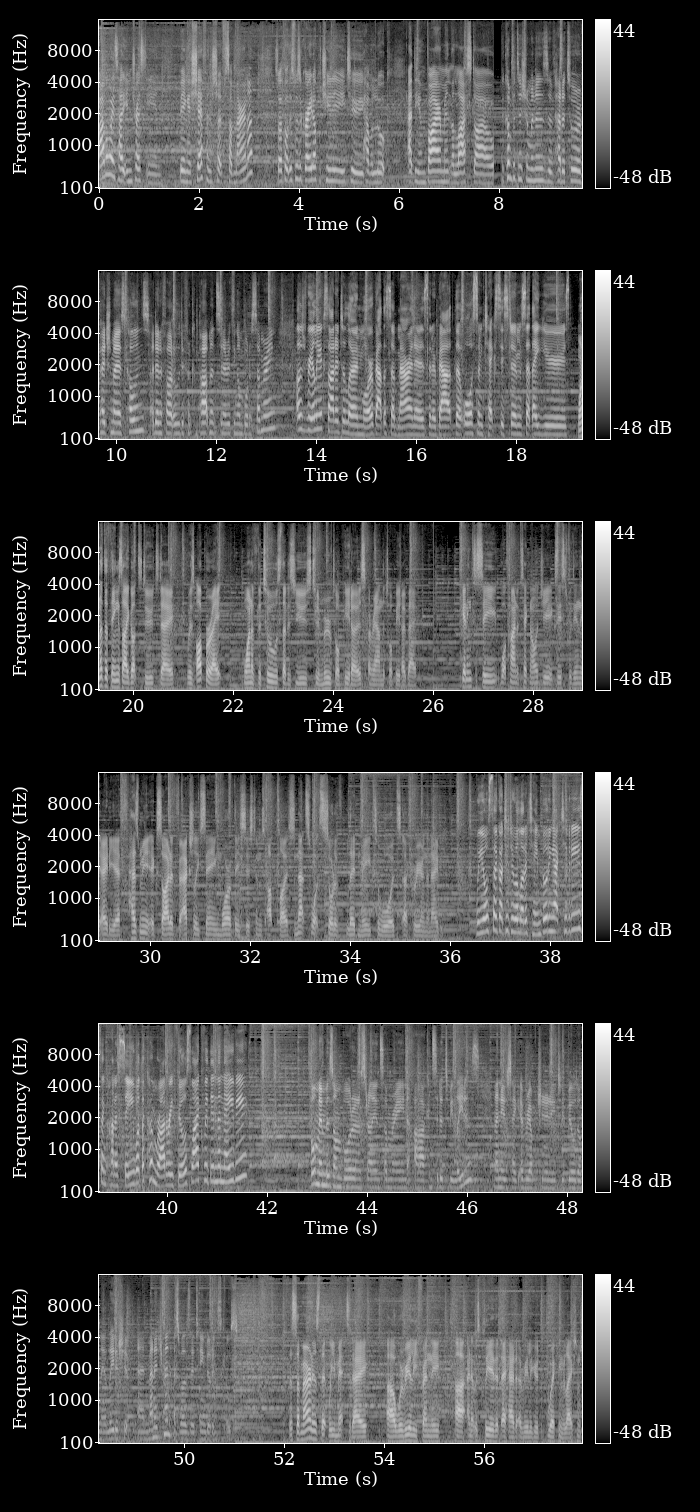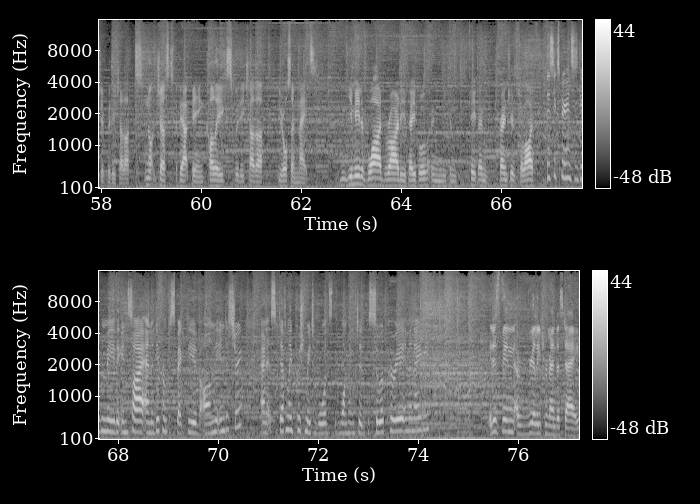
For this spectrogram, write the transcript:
I've always had interest in being a chef and a chef submariner, so I thought this was a great opportunity to have a look at the environment, the lifestyle. The competition winners have had a tour of HMAS Collins, identified all the different compartments and everything on board a submarine. I was really excited to learn more about the submariners and about the awesome tech systems that they use. One of the things I got to do today was operate one of the tools that is used to move torpedoes around the torpedo bay. Getting to see what kind of technology exists within the ADF has me excited for actually seeing more of these systems up close and that's what sort of led me towards a career in the Navy. We also got to do a lot of team building activities and kind of see what the camaraderie feels like within the Navy. All members on board an Australian submarine are considered to be leaders and they need to take every opportunity to build on their leadership and management as well as their team building skills. The submariners that we met today uh, were really friendly uh, and it was clear that they had a really good working relationship with each other. It's not just about being colleagues with each other, you're also mates. You meet a wide variety of people and you can keep them friendships for life. This experience has given me the insight and a different perspective on the industry and it's definitely pushed me towards wanting to pursue a career in the Navy. It has been a really tremendous day.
